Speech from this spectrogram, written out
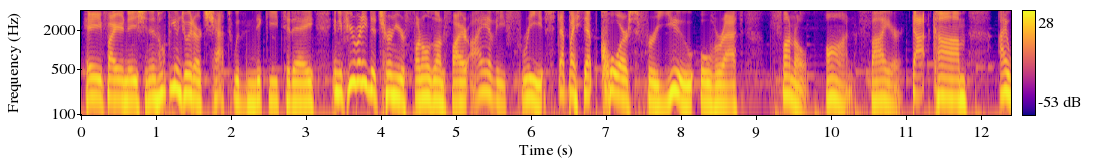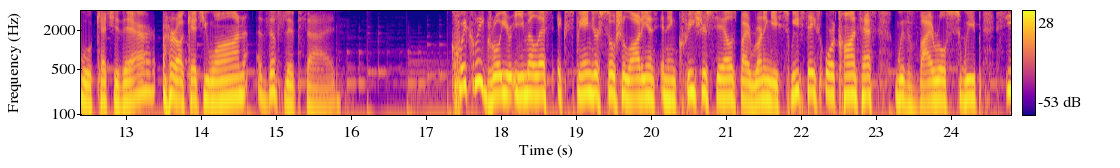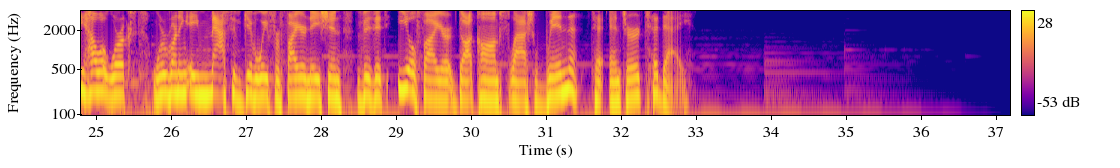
Hey, Fire Nation, and hope you enjoyed our chat with Nicky today. And if you're ready to turn your funnels on fire, I have a free step by step course for you over at funnelonfire.com. I will catch you there, or I'll catch you on the flip side. Quickly grow your email list, expand your social audience, and increase your sales by running a sweepstakes or contest with Viral Sweep. See how it works. We're running a massive giveaway for Fire Nation. Visit eofire.com slash win to enter today.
